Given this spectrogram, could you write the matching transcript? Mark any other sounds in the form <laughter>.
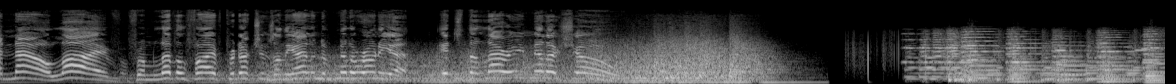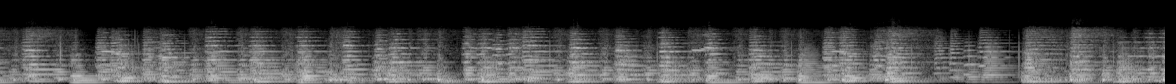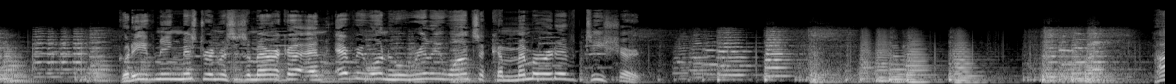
And now, live from Level 5 Productions on the island of Milleronia, it's The Larry Miller Show. Good evening, Mr. and Mrs. America, and everyone who really wants a commemorative t shirt.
